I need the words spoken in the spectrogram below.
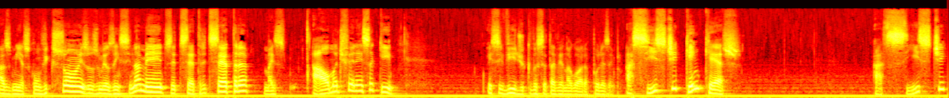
as minhas convicções, os meus ensinamentos, etc, etc. Mas há uma diferença aqui. Esse vídeo que você está vendo agora, por exemplo, assiste quem quer. Assiste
